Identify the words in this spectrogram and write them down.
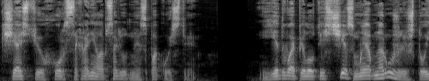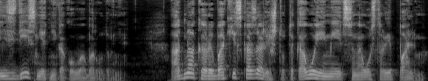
К счастью, Хорст сохранял абсолютное спокойствие. Едва пилот исчез, мы обнаружили, что и здесь нет никакого оборудования. Однако рыбаки сказали, что таковое имеется на острове Пальм.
